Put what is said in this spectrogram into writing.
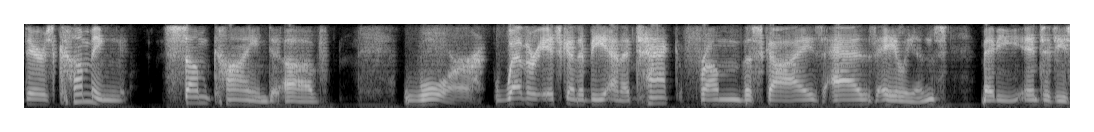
there's coming some kind of war, whether it's going to be an attack from the skies as aliens, maybe entities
